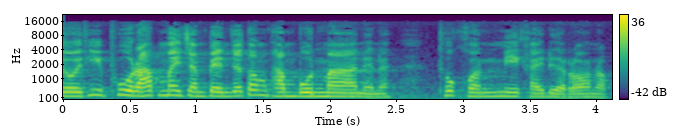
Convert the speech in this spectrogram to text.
โดยที่ผู้รับไม่จำเป็นจะต้องทำบุญมาเนี่ยนะทุกคนมีใครเดือดร้อนหรอก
